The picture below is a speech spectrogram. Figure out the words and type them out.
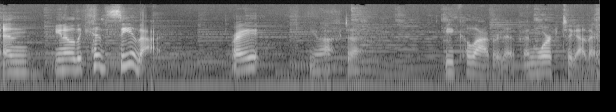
And you know, the kids see that, right? You have to be collaborative and work together.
